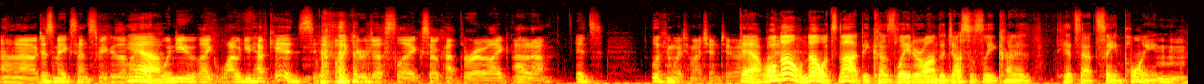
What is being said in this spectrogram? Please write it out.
I don't know. It doesn't make sense to me because I'm like, Yeah. when do you like, why would you have kids if like you're just like so cutthroat? Like, I don't know. It's looking way too much into it. Yeah. Well, but- no, no, it's not because later on the Justice League kind of hits that same point, Mhm.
